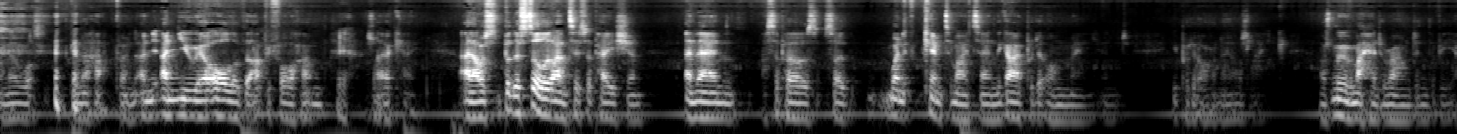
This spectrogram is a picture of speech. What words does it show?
I know what's going to happen, and I knew all of that beforehand. Yeah. I was like, okay, and I was, but there's still an anticipation. And then I suppose so. When it came to my turn, the guy put it on me, and he put it on, and I was like, I was moving my head around in the VR,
